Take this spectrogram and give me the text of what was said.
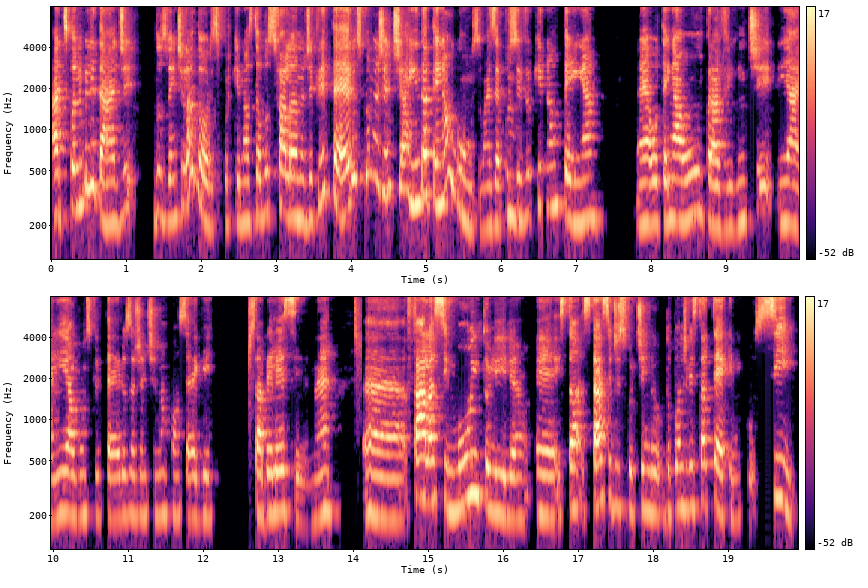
a disponibilidade dos ventiladores, porque nós estamos falando de critérios quando a gente ainda tem alguns, mas é possível que não tenha, né, ou tenha um para 20, e aí alguns critérios a gente não consegue estabelecer, né? Uh, Fala-se muito, Lilian, é, está, está se discutindo do ponto de vista técnico se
